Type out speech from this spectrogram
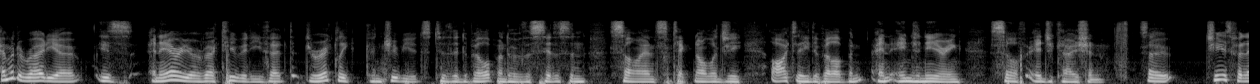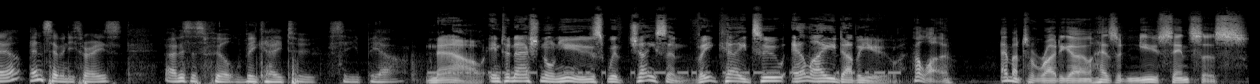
Amateur radio is an area of activity that directly contributes to the development of the citizen, science, technology, IT development, and engineering self education. So, cheers for now, and 73s. Uh, this is Phil, VK2CPR. Now, international news with Jason, VK2LAW. Hello. Amateur radio has a new census.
